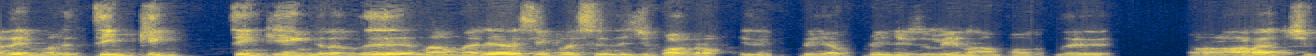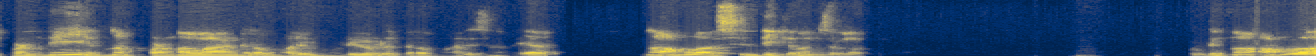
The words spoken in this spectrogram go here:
அதே மாதிரி திங்கிங் திங்கிங்கிறது நாம் நிறைய விஷயங்களை சிந்திச்சு பார்க்குறோம். இது இப்படி அப்படின்னு சொல்லி நாம வந்து ஒரு ஆராய்ச்சி பண்ணி என்ன பண்ணலாங்கிற மாதிரி முடிவெடுக்கிற மாதிரி சரியா நாமளா சிந்திக்கிறோம் சில அப்படி நாமளா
